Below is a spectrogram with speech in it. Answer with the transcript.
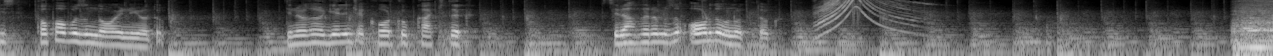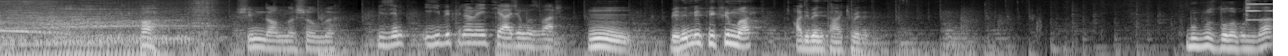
Biz top havuzunda oynuyorduk. Dinozor gelince korkup kaçtık. Silahlarımızı orada unuttuk. Hah, şimdi anlaşıldı. Bizim iyi bir plana ihtiyacımız var. Hmm, benim bir fikrim var. Hadi beni takip edin. Bu buzdolabında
